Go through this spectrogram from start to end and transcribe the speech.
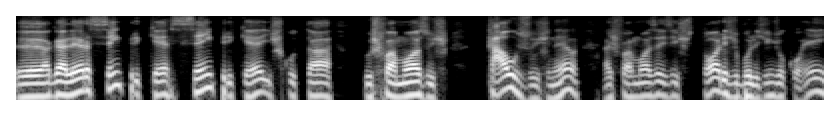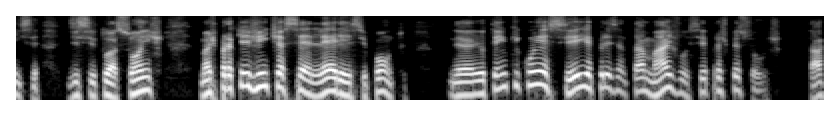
É, a galera sempre quer, sempre quer escutar os famosos causos, né? as famosas histórias de boletim de ocorrência, de situações, mas para que a gente acelere esse ponto, é, eu tenho que conhecer e apresentar mais você para as pessoas. Tá?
